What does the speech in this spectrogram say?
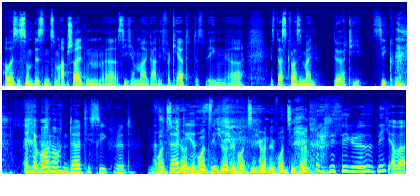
Aber es ist so ein bisschen zum Abschalten äh, sicher mal gar nicht verkehrt. Deswegen äh, ist das quasi mein Dirty Secret. Ich habe auch noch ein Dirty Secret. Wir Also wollen es nicht hören, wir ist wollen es nicht hören, wir wollen es nicht hören, wir wollen es nicht hören. Dirty Secret ist es nicht, aber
